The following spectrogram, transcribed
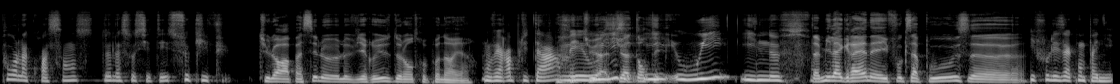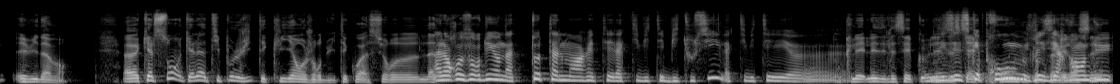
pour la croissance de la société, ce qui fut. Tu leur as passé le, le virus de l'entrepreneuriat. On verra plus tard. Mais Tu as- oui, tu as tenté. il- oui, il ne T'as mis la graine et il faut que ça pousse, euh, il faut les accompagner. évidemment. Euh, quelles sont, quelle est la typologie de tes clients aujourd'hui? T'es quoi sur euh, la... Alors aujourd'hui, on a totalement arrêté l'activité B2C, l'activité euh, Donc les, les, les, escape- les, les escape rooms. Je les ai revendus.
